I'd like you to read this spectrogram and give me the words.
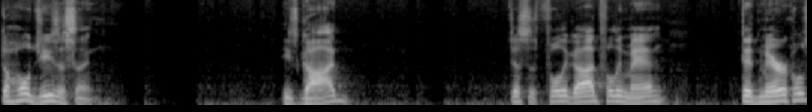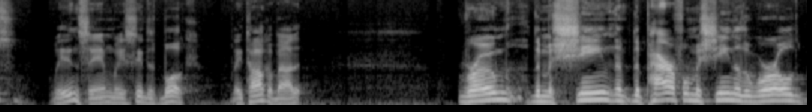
The whole Jesus thing. He's God, just as fully God, fully man. Did miracles. We didn't see him. We see this book. They talk about it. Rome, the machine, the, the powerful machine of the world,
